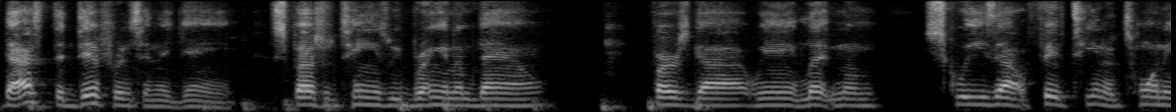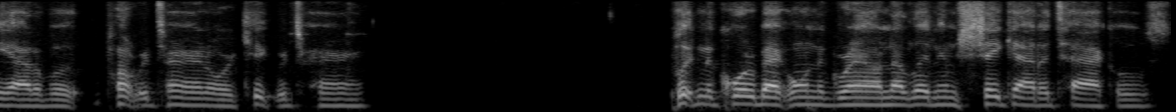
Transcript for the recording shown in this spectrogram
That's the difference in the game. Special teams, we bringing them down. First guy, we ain't letting them squeeze out 15 or 20 out of a punt return or a kick return. Putting the quarterback on the ground, not letting him shake out of tackles.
